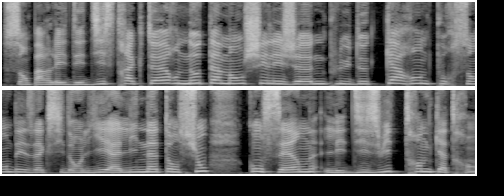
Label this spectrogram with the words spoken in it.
sans parler des distracteurs, notamment chez les jeunes. Plus de 40% des accidents liés à l'inattention concernent les 18-34 ans.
